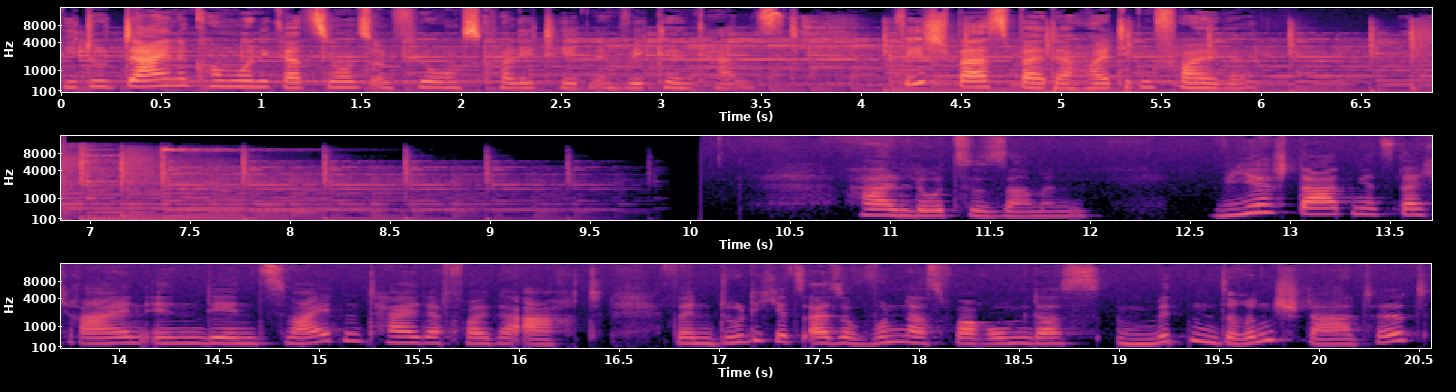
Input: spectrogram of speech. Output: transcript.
wie du deine Kommunikations- und Führungsqualitäten entwickeln kannst. Viel Spaß bei der heutigen Folge. Hallo zusammen. Wir starten jetzt gleich rein in den zweiten Teil der Folge 8. Wenn du dich jetzt also wunderst, warum das mittendrin startet,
